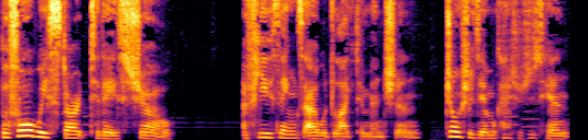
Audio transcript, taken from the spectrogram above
Before we start today's show, a few things I would like to mention. 正式节目开始之前，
